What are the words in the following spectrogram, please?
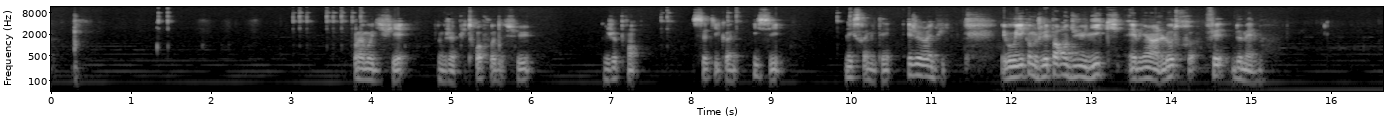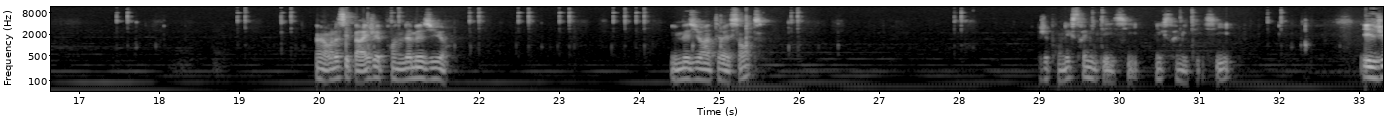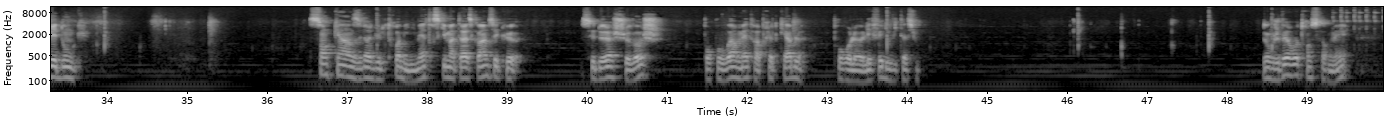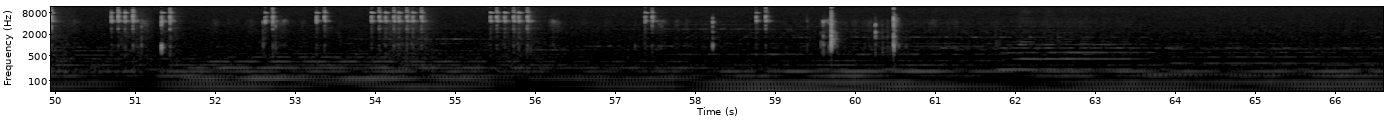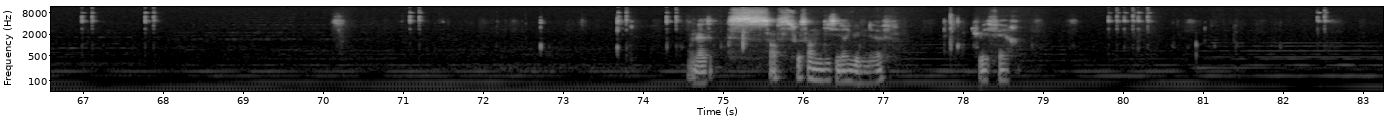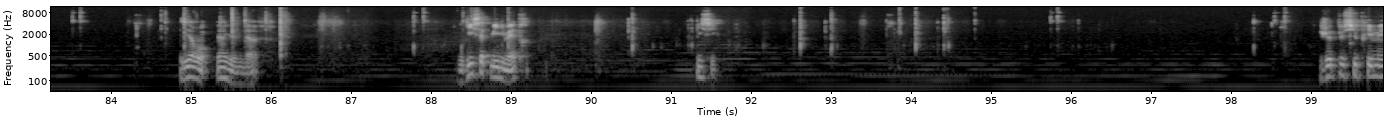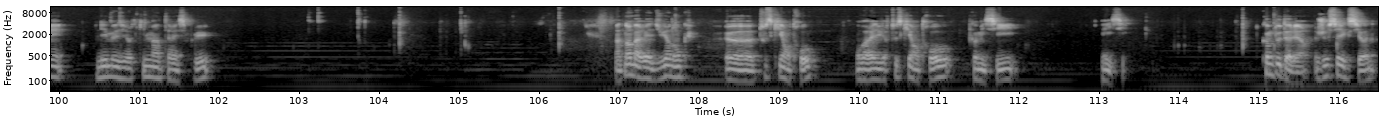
pour la modifier. Donc j'appuie trois fois dessus. Je prends cette icône ici, l'extrémité, et je réduis. Et vous voyez, comme je ne l'ai pas rendu unique, eh bien l'autre fait de même. Alors là, c'est pareil, je vais prendre la mesure, une mesure intéressante. Je prends l'extrémité ici, l'extrémité ici. Et j'ai donc 115,3 mm. Ce qui m'intéresse quand même, c'est que ces deux-là chevauchent pour pouvoir mettre après le câble pour l'effet lévitation. Donc je vais retransformer. 170,9. Je vais faire zéro virgule neuf 17 mm ici. Je peux supprimer les mesures qui ne m'intéressent plus Maintenant, on va réduire donc euh, tout ce qui est en trop. On va réduire tout ce qui est en trop, comme ici et ici. Comme tout à l'heure, je sélectionne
